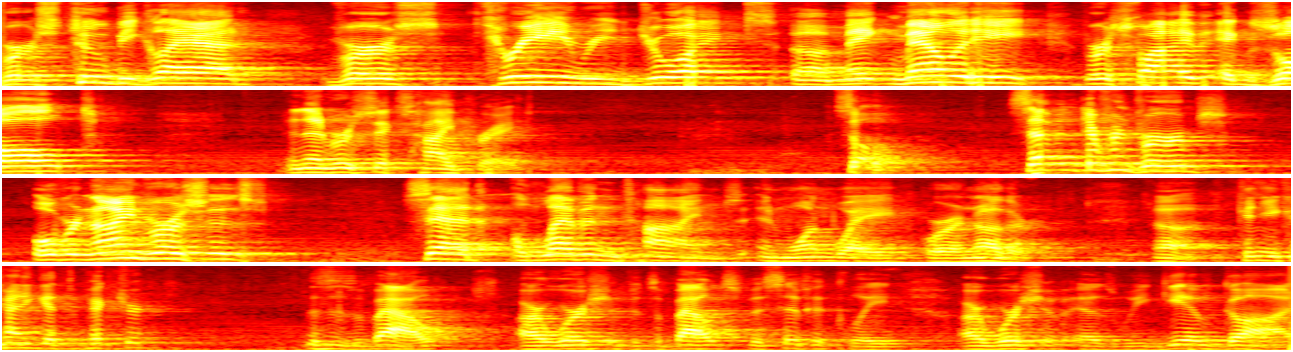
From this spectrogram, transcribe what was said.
Verse 2, be glad. Verse 3, rejoice, uh, make melody. Verse 5, exalt. And then verse 6, high praise. So, seven different verbs, over nine verses, said 11 times in one way or another. Uh, can you kind of get the picture? This is about our worship. It's about specifically our worship as we give God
